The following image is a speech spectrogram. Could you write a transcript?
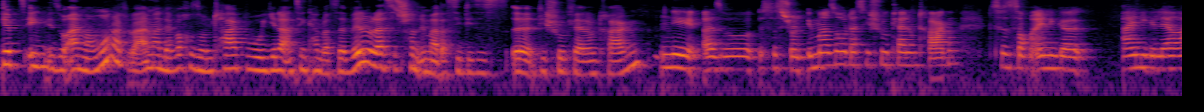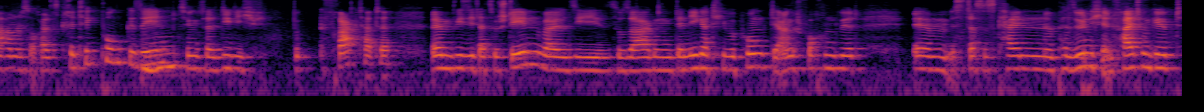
Gibt es irgendwie so einmal im Monat oder einmal in der Woche so einen Tag, wo jeder anziehen kann, was er will? Oder ist es schon immer, dass sie dieses, äh, die Schulkleidung tragen? Nee, also ist es schon immer so, dass sie Schulkleidung tragen. Das ist auch einige, einige Lehrer haben das auch als Kritikpunkt gesehen, mhm. beziehungsweise die, die ich gefragt hatte, ähm, wie sie dazu stehen, weil sie so sagen, der negative Punkt, der angesprochen wird, ähm, ist, dass es keine persönliche Entfaltung gibt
